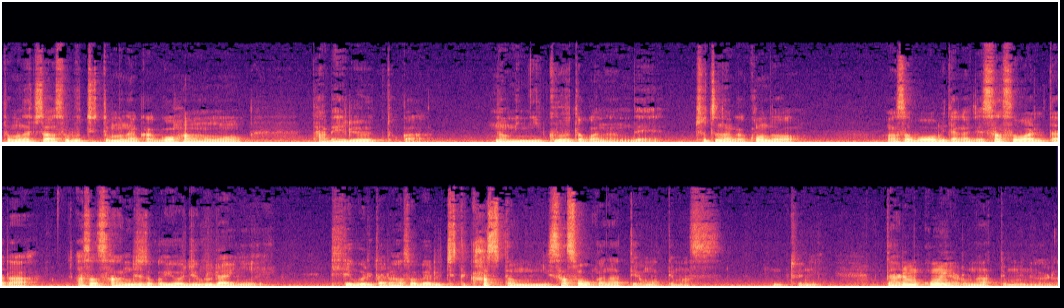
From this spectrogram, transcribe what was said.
友達と遊ぶって言ってもなんかご飯を食べるとか飲みに行くとかなんでちょっとなんか今度遊ぼうみたいな感じで誘われたら朝3時とか4時ぐらいに来てくれたら遊べるって言ってカスタムに誘おうかなって思ってます。本当に。誰も来んやろうなって思いながら。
